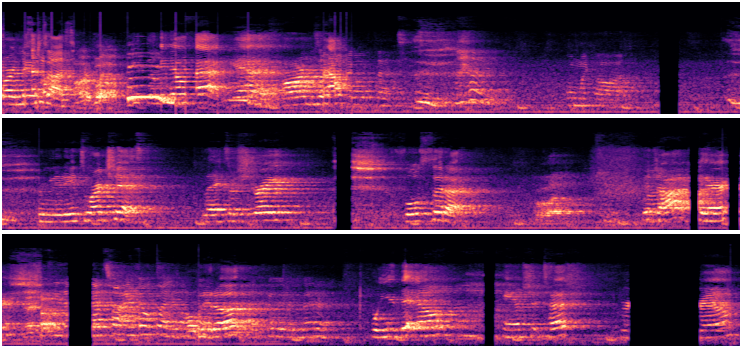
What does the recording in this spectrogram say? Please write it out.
our next exercise. Keep them down back. Yes, arms are out. oh my god. Bringing it into our chest. Legs are straight. Full sit up. Good job there. That's why I don't Open it up. I feel even better. When you're down, hands should touch ground.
